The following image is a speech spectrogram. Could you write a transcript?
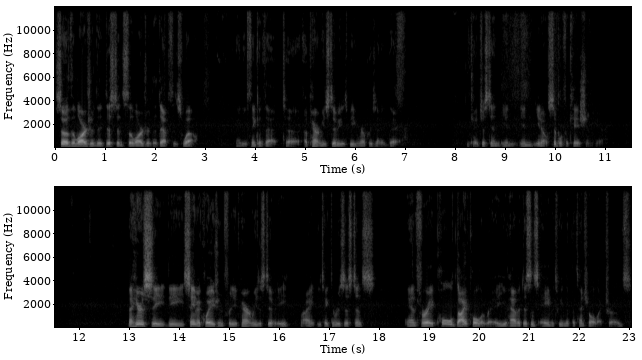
so the larger the distance, the larger the depth as well, and you think of that uh, apparent resistivity as being represented there. Okay, just in in in you know simplification here. Now here's the the same equation for the apparent resistivity, right? You take the resistance and for a pole dipole array, you have a distance a between the potential electrodes,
